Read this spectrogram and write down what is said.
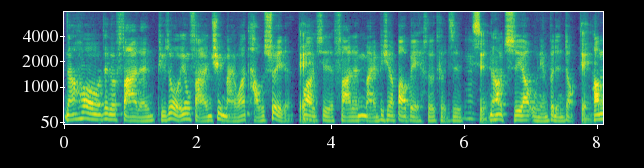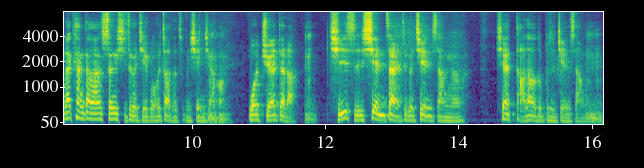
然后这个法人，比如说我用法人去买，我要逃税的，不好意思，法人买必须要报备合可制，是，然后持有五年不能动，对，好，我们来看刚刚升息这个结果会造成什么现象哈？我觉得啦，嗯，其实现在这个建商呢，现在打到的都不是建商，嗯，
